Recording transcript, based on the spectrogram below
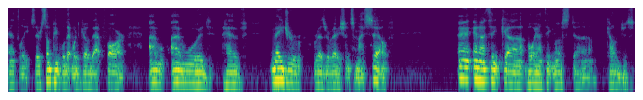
athletes. There's some people that would go that far. I, I would have major reservations myself. And, and I think, uh, boy, I think most uh, colleges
